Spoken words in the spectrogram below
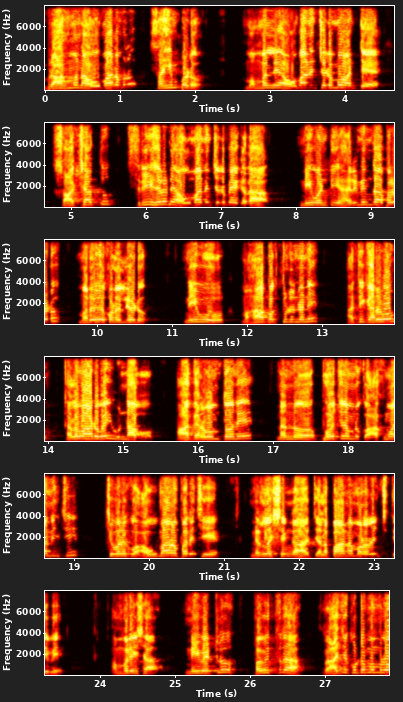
బ్రాహ్మణ అవమానమును సహింపడు. మమ్మల్ని అవమానించడము అంటే సాక్షాత్తు శ్రీహరిని అవమానించడమే కదా. నీ వంటి హరినిందాపరుడు మరొకడు లేడు. నీవు మహాభక్తుడునని అతి గర్వం కలవాడువై ఉన్నావు. ఆ గర్వంతోనే నన్ను భోజనమునకు ఆహ్వానించి చివరకు అవమానపరిచి నిర్లక్ష్యంగా జలపాన మొనరించితివి. అంబరీష నీవెట్లు పవిత్ర రాజకుటుంబంలో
